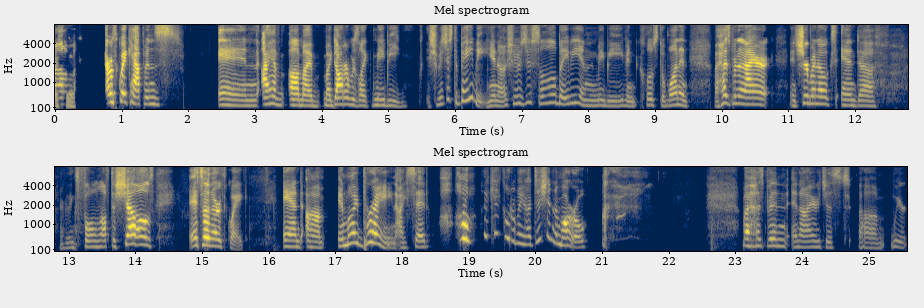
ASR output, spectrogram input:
earthquake. earthquake happens and I have uh, my my daughter was like maybe she was just a baby, you know, she was just a little baby and maybe even close to one and my husband and I are in Sherman Oaks and uh everything's falling off the shelves. It's an earthquake. And um in my brain I said, "Oh, I can't go to my audition tomorrow." my husband and I are just um, we're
